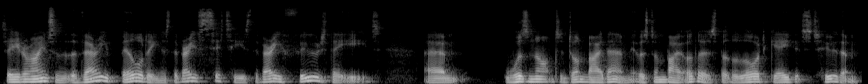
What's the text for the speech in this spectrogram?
So he reminds them that the very buildings, the very cities, the very food they eat um, was not done by them. It was done by others, but the Lord gave it to them,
